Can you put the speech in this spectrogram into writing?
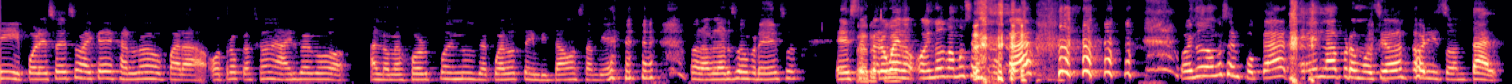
Sí, por eso eso hay que dejarlo para otra ocasión. Ahí luego a lo mejor ponernos de acuerdo, te invitamos también para hablar sobre eso. Este, pero bueno, hoy nos vamos a enfocar, hoy nos vamos a enfocar en la promoción horizontal.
